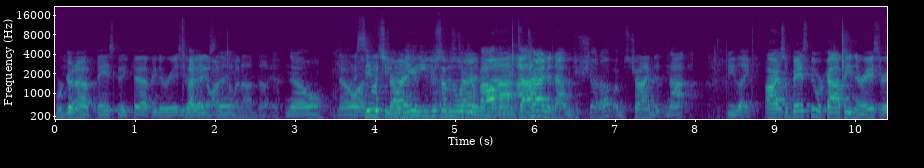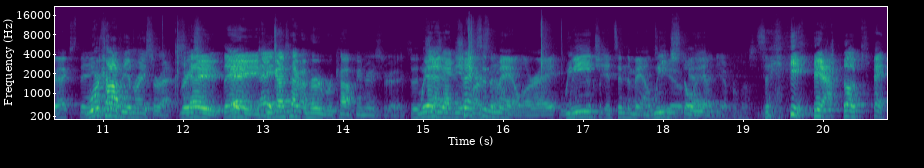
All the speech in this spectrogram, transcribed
We're gonna basically copy the race. You got a yawn thing. coming on, don't you? No, no. I see what you- when you- you do something with your mouth not- I'm trying to not. Would you shut up? I'm just trying to not be like. All right, so basically we're copying the Racer X thing. We're So- copying Racer X. Racer- hey, they- hey, if hey. you guys haven't heard, we're copying Racer X. So We had check- the idea checks first, in the though. mail. All right, We- Weege, it's in the mail. to you, stole okay? the idea from us. So yeah, okay.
